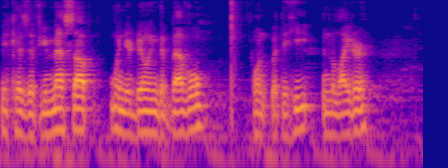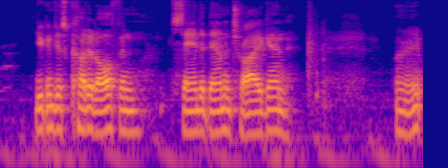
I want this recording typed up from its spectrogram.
because if you mess up when you're doing the bevel on with the heat and the lighter you can just cut it off and sand it down and try it again. All right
